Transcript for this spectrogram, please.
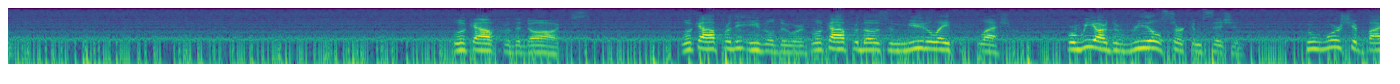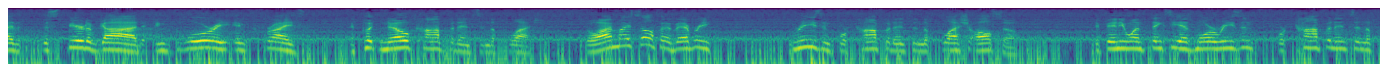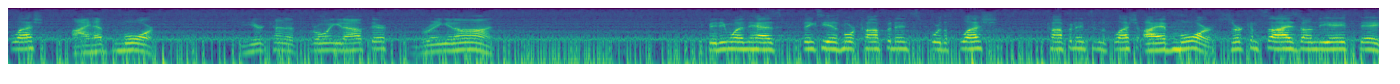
Look out for the dogs. Look out for the evildoers. Look out for those who mutilate the flesh. For we are the real circumcision who worship by the Spirit of God and glory in Christ and put no confidence in the flesh. Though I myself have every reason for confidence in the flesh also. If anyone thinks he has more reason for confidence in the flesh, I have more. You hear kind of throwing it out there? Bring it on. If anyone has thinks he has more confidence for the flesh, confidence in the flesh, I have more. Circumcised on the eighth day,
